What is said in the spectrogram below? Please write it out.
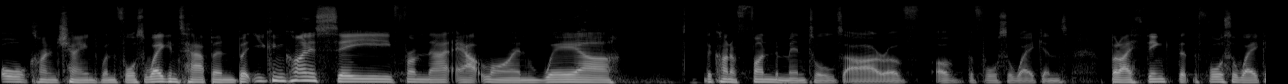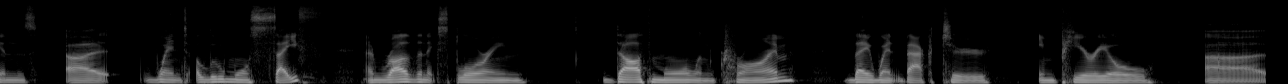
all kind of changed when the Force Awakens happened. But you can kind of see from that outline where the kind of fundamentals are of of the Force Awakens. But I think that the Force Awakens uh, went a little more safe, and rather than exploring Darth Maul and crime, they went back to Imperial. Uh,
